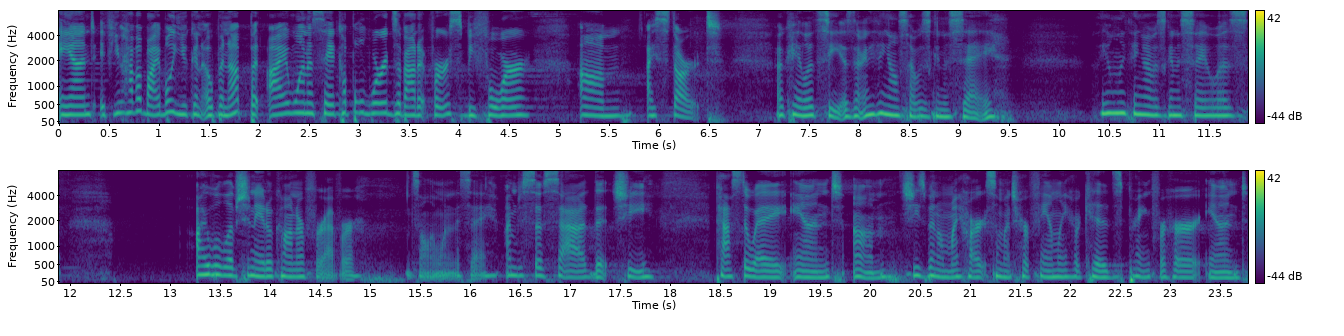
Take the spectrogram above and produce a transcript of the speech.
And if you have a Bible, you can open up, but I want to say a couple words about it first before um, I start. Okay, let's see. Is there anything else I was going to say? The only thing I was going to say was I will love Sinead O'Connor forever. That's all I wanted to say. I'm just so sad that she passed away, and um, she's been on my heart so much. Her family, her kids, praying for her, and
